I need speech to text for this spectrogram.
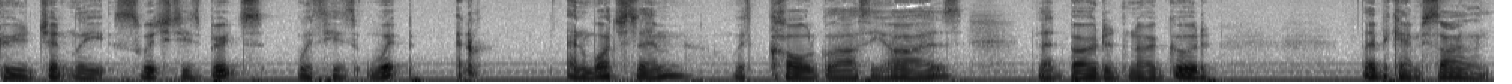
who gently switched his boots with his whip and watched them with cold, glassy eyes that boded no good, they became silent.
